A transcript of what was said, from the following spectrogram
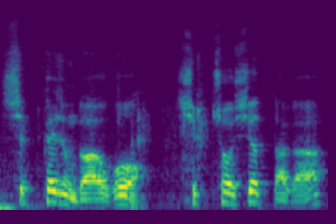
(10회) 정도 하고 (10초) 쉬었다가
